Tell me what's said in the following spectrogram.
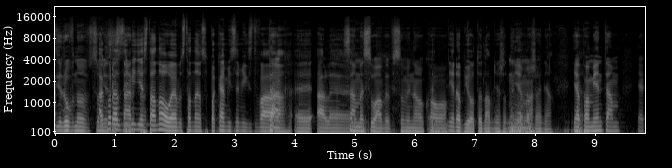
ty równo w sumie Akurat z nimi nie stanąłem, stanąłem z chłopakami z MX2, Tak. e, ale Same słaby w sumie naokoło. nie robiło to dla mnie żadnego Nie wrażenia. Ja Nie. pamiętam, jak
